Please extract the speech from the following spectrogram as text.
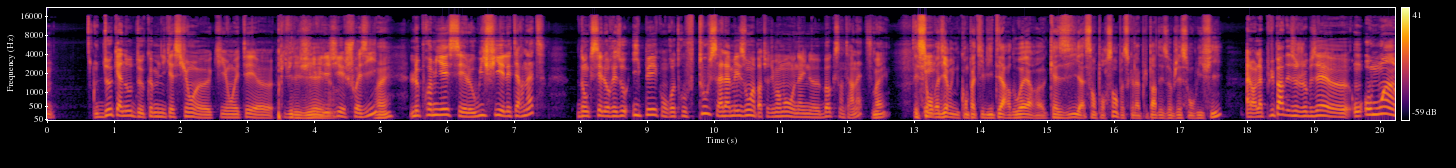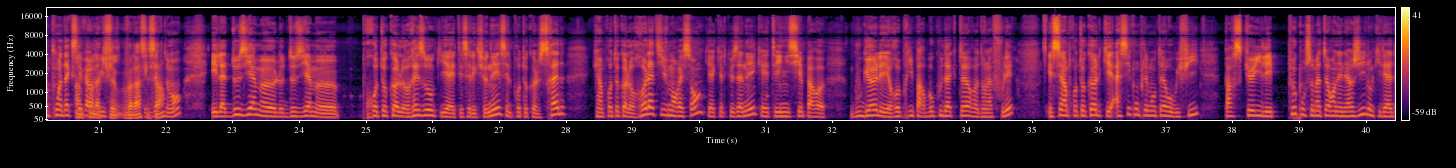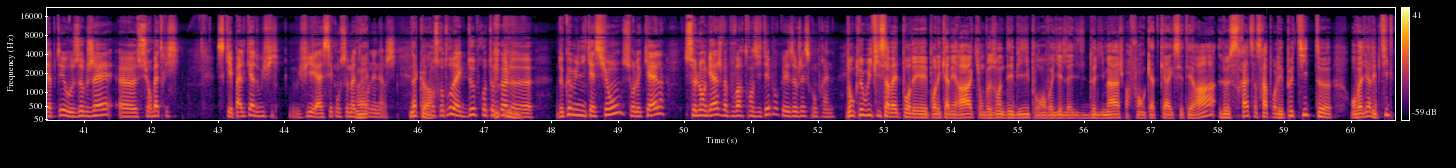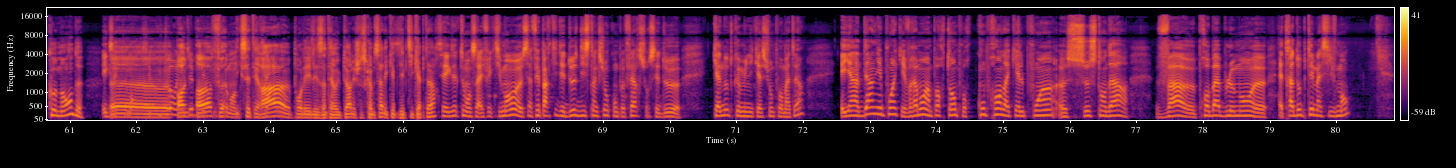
deux canaux de communication euh, qui ont été euh, Privilégié. privilégiés et choisis. Ouais. Le premier, c'est le Wi-Fi et l'Ethernet. Donc c'est le réseau IP qu'on retrouve tous à la maison à partir du moment où on a une box Internet. Ouais. Et c'est, on va dire, une compatibilité hardware euh, quasi à 100%, parce que la plupart des objets sont Wi-Fi. Alors la plupart des objets euh, ont au moins un point d'accès vers le Wi-Fi. Voilà, c'est ça. Exactement. Et la deuxième, euh, le deuxième euh, protocole réseau qui a été sélectionné, c'est le protocole Thread, qui est un protocole relativement récent, qui a quelques années, qui a été initié par euh, Google et repris par beaucoup d'acteurs euh, dans la foulée. Et c'est un protocole qui est assez complémentaire au Wi-Fi parce qu'il est peu consommateur en énergie, donc il est adapté aux objets euh, sur batterie. Ce qui n'est pas le cas de Wi-Fi. Le Wi-Fi est assez consommateur Ouais. en énergie. D'accord. On se retrouve avec deux protocoles euh, de communication sur lesquels ce langage va pouvoir transiter pour que les objets se comprennent. Donc le Wi-Fi, ça va être pour les, pour les caméras qui ont besoin de débit pour envoyer de l'image, parfois en 4K, etc. Le thread, ça sera pour les petites, euh, on va dire, les petites commandes Exactement. euh, pour petites commandes. etc. Exactement. Pour les, les interrupteurs, les choses comme ça, les, petits capteurs. C'est exactement ça. Effectivement, euh, ça fait partie des deux distinctions qu'on peut faire sur ces deux euh, canaux de communication pour Matter. Et il y a un dernier point qui est vraiment important pour comprendre à quel point euh, ce standard va euh, probablement euh, être adopté massivement.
